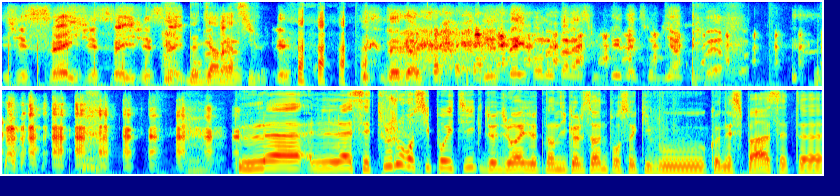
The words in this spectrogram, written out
J'essaye, j'essaye, j'essaye De dire merci. J'essaye pour ne pas l'insulter, d'être bien couvert. C'est toujours aussi poétique de Joel Lieutenant Nicholson pour ceux qui vous connaissent pas cette euh,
